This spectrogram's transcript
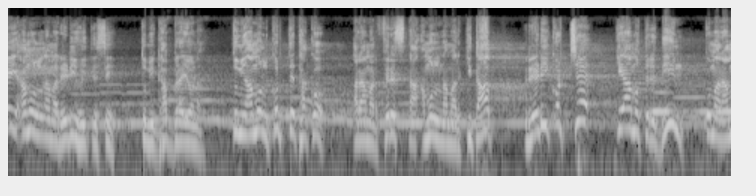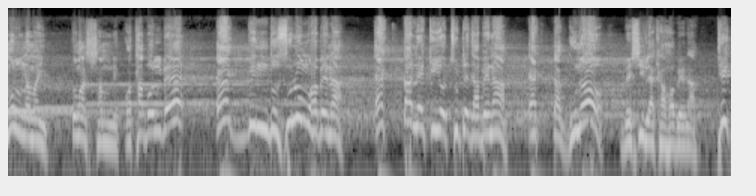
এই আমল নামা রেডি হইতেছে, তুমি ঘাবড়াইও না, তুমি আমল করতে থাকো, আর আমার ফেরেস্তা আমল নামার কিতাব রেডি করছে, কেয়ামতের দিন তোমার আমল নামাই তোমার সামনে কথা বলবে, এক বিন্দু জুলুম হবে না, একটা নেকিও ছুটে যাবে না, একটা গুণাও বেশি লেখা হবে না। ঠিক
